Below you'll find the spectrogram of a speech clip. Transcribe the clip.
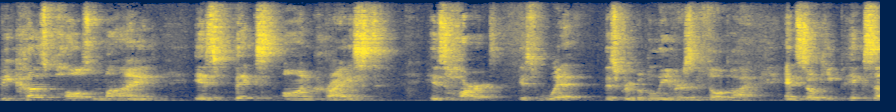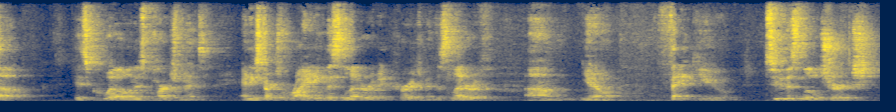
because Paul's mind is fixed on Christ, his heart is with this group of believers in Philippi. And so he picks up his quill and his parchment and he starts writing this letter of encouragement, this letter of, um, you know, thank you to this little church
